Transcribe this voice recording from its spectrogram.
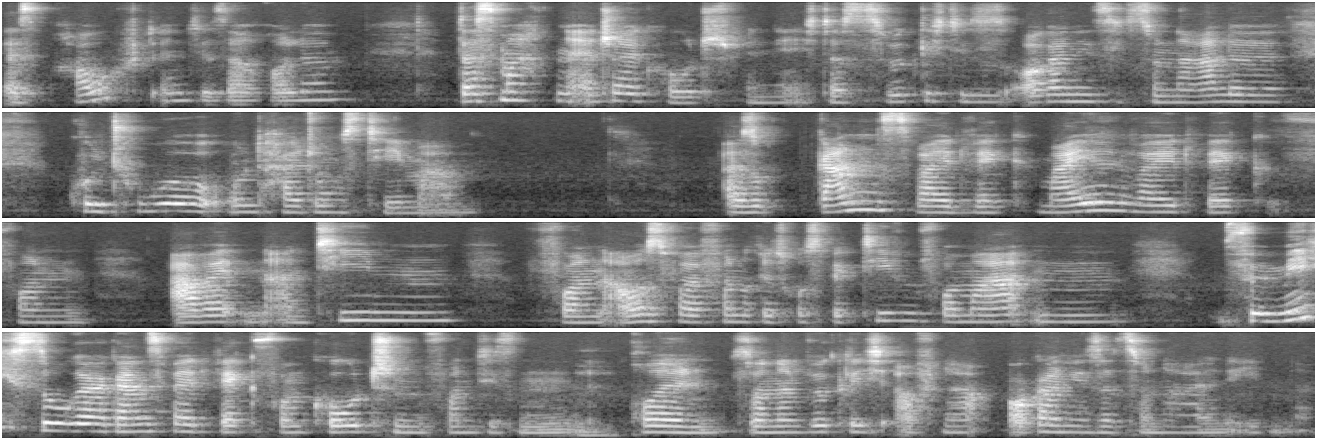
es braucht in dieser Rolle. Das macht ein Agile Coach, finde ich. Das ist wirklich dieses organisationale Kultur- und Haltungsthema. Also ganz weit weg, meilenweit weg von Arbeiten an Team, von Auswahl von retrospektiven Formaten, für mich sogar ganz weit weg vom Coachen, von diesen mhm. Rollen, sondern wirklich auf einer organisationalen Ebene.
